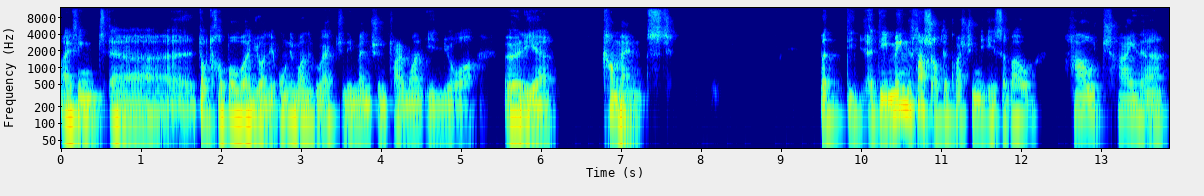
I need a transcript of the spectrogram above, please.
I think, uh, Dr. Hobowa, you are the only one who actually mentioned Taiwan in your earlier comments. But the, uh, the main thrust of the question is about how China,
